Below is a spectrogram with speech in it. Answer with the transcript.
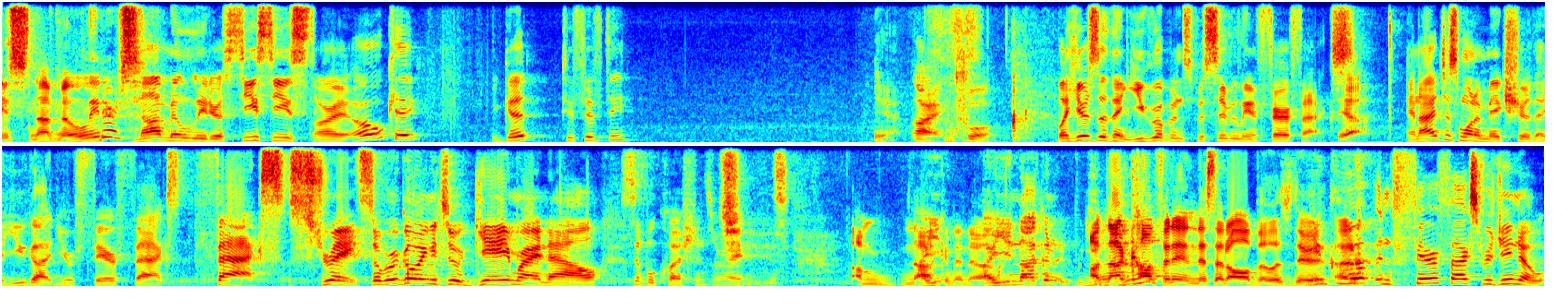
CCs, not milliliters? Not milliliters, cc's. All right, oh, okay. You good? 250? Yeah. All right, cool. Well, here's the thing. You grew up in specifically in Fairfax. Yeah. And I just want to make sure that you got your Fairfax facts straight. So we're going into a game right now. Simple questions, right? Jeez. I'm not You- gonna know. Are you not gonna? you I'm not confident in this at all, but let's do it. You grew up in Fairfax, Virginia.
